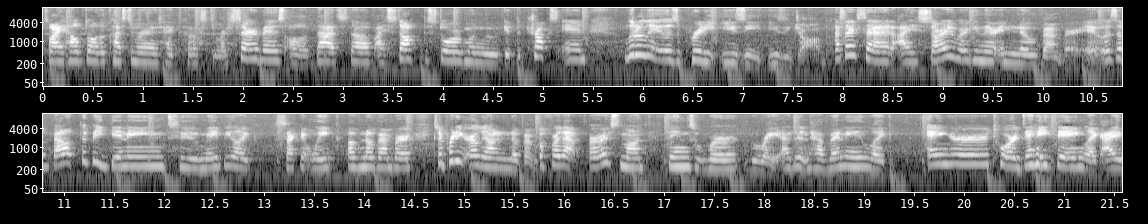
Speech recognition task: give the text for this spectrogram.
so I helped all the customers, had customer service, all of that stuff. I stocked the store when we would get the trucks in. Literally, it was a pretty easy, easy job. As I said, I started working there in November. It was about the beginning to maybe like second week of November, so pretty early on in November. But for that first month, things were great. I didn't have any like anger towards anything. Like i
